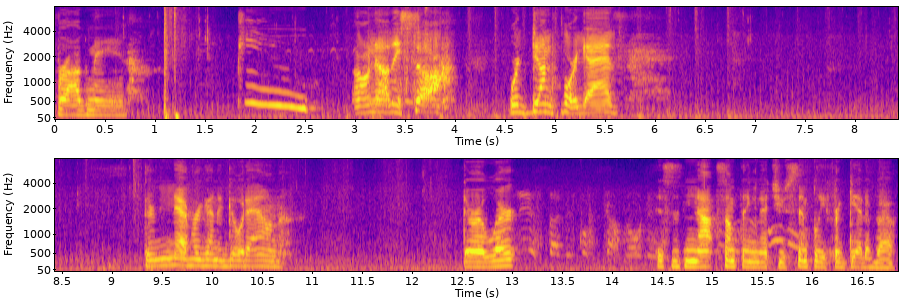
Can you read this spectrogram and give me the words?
Frogman. Oh no, they saw! We're done for, guys! They're never gonna go down. They're alert. This is not something that you simply forget about.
